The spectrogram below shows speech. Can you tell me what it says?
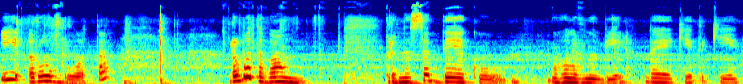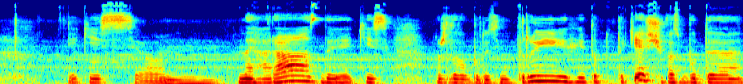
І робота. Робота вам принесе деяку головну біль, деякі такі якісь ем, негаразди, якісь, можливо, будуть інтриги, тобто таке, що вас буде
